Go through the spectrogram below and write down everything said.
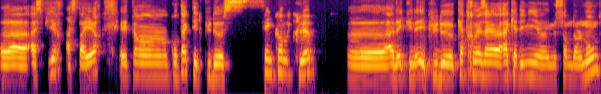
Aspire, Aspire est en contact avec plus de 50 clubs avec une, et plus de 80 académies, il me semble, dans le monde.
